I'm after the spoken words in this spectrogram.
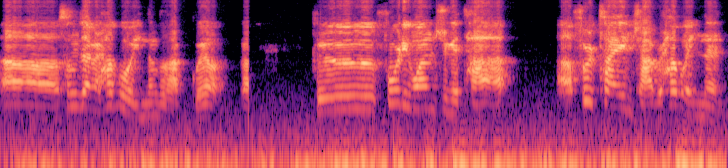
어, 성장을 하고 있는 것 같고요. 그 41 중에 다 어, 풀타임 잡을 하고 있는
